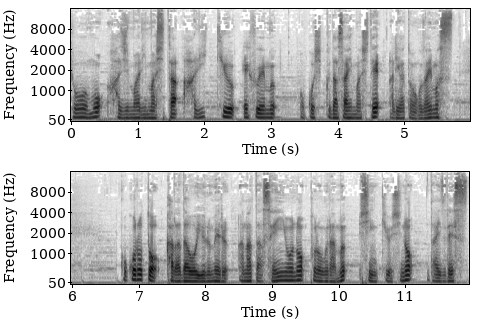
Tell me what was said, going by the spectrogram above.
今日も始まりました。ハリキュー FM お越しくださいましてありがとうございます。心と体を緩めるあなた専用のプログラム鍼灸師の大豆です。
